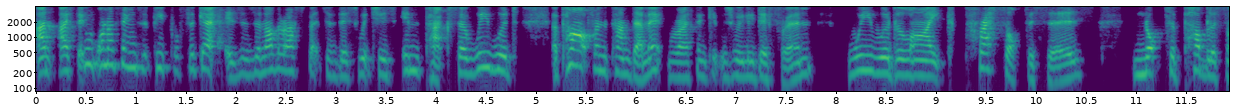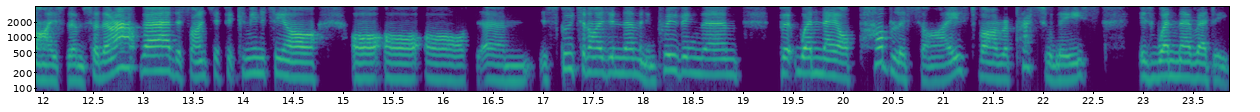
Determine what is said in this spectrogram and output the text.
And I think one of the things that people forget is there's another aspect of this, which is impact. So we would, apart from the pandemic, where I think it was really different, we would like press officers not to publicize them. So they're out there, the scientific community are, are, are, are um, scrutinizing them and improving them. But when they are publicized via a press release, is when they're ready,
